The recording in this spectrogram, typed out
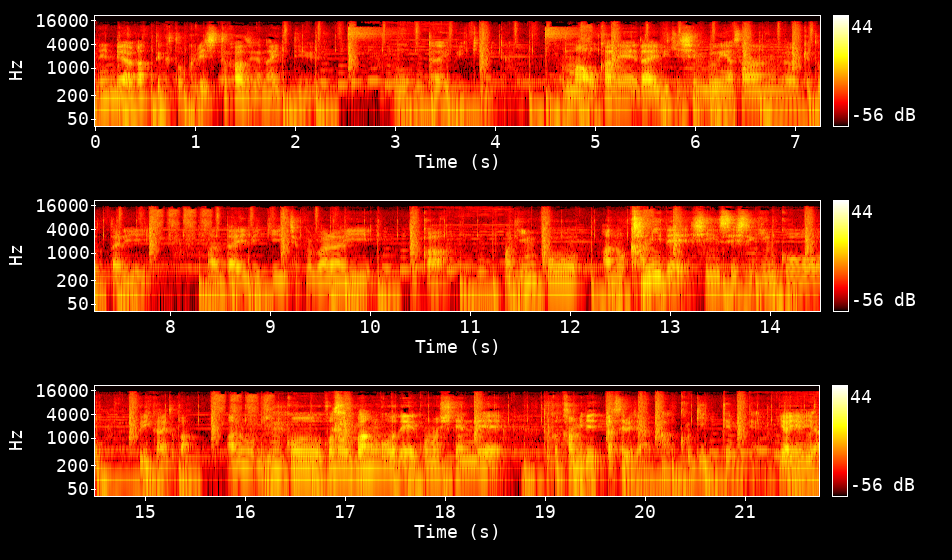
年齢上がっていくとクレジットカードじゃないっていう。もう代引きみたいまあ、お金代引き新聞屋さんが受け取ったり、まあ、代引き着払いとかまあ、銀行あの紙で申請して銀行振り替えとかあの銀行この番号でこの支店でとか紙で出せるじゃん。あ小切手みたいな。いやいやいや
